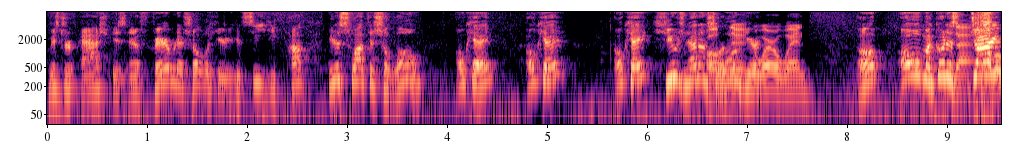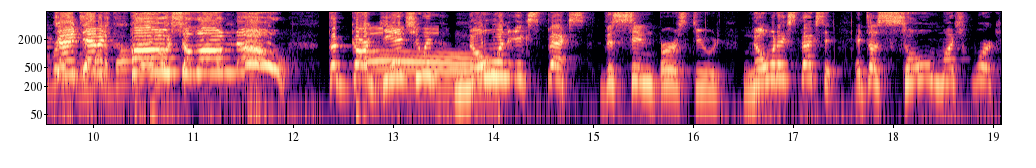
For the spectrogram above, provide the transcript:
Mr. Ash is in a fair bit of trouble here. You can see he popped. You just swapped to Shalom. Okay, okay, okay. Huge net on Oh, Shalom here. whirlwind. Oh, oh my goodness! Giant, giant damage! Oh, Shalom, no! The gargantuan. Oh. No one expects the sin burst, dude. No one expects it. It does so much work,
